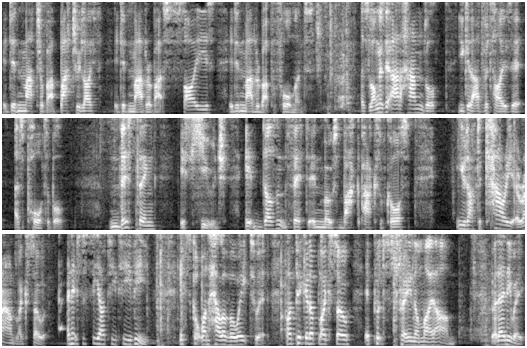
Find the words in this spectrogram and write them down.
It didn't matter about battery life, it didn't matter about size, it didn't matter about performance. As long as it had a handle, you could advertise it as portable. This thing is huge. It doesn't fit in most backpacks, of course. You'd have to carry it around like so. And it's a CRT TV. It's got one hell of a weight to it. If I pick it up like so, it puts strain on my arm. But anyway,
